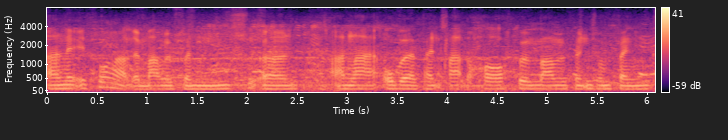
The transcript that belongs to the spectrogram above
and it's for like the marathons and, and like other events like the Harper marathons and things.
